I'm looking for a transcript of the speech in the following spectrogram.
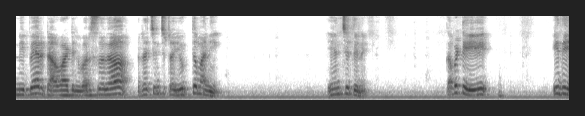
నీ పేరిట వాటిని వరుసగా రచించుట యుక్తమని ఎంచి తిని కాబట్టి ఇది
